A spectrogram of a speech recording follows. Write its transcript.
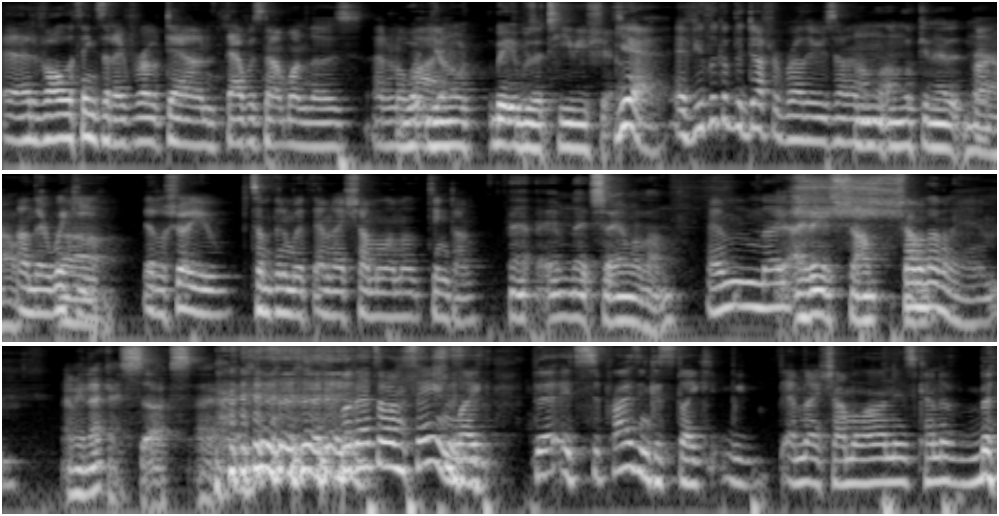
Out of all the things that I've wrote down, that was not one of those. I don't know What, why. you don't know? Wait, it was a TV show. yeah, if you look up the Duffer Brothers on I'm, I'm looking at it now on their wiki, Uh, it'll show you something with M Night Shyamalan Ding Dong. uh, M Night Shyamalan. M Night. I think it's Shyam- Shyamalan. I mean, that guy sucks. I, but that's what I'm saying. Like, the, it's surprising because like we M Night Shyamalan is kind of. meh.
